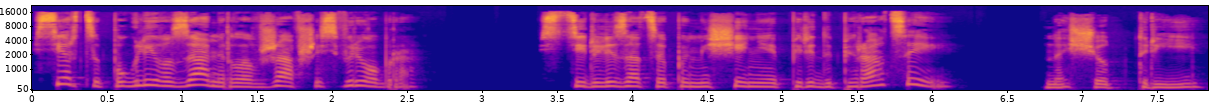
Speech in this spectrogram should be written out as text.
Сердце пугливо замерло, вжавшись в ребра. Стерилизация помещения перед операцией? На счет три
